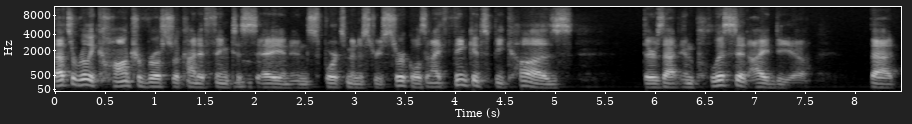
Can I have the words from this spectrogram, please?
that's a really controversial kind of thing to mm-hmm. say in, in sports ministry circles. And I think it's because there's that implicit idea that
